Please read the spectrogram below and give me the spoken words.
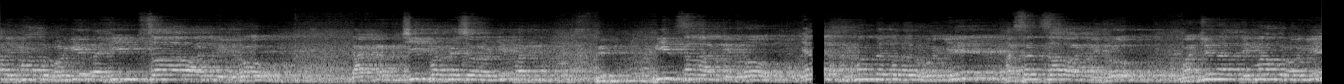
ತಿಮ್ಮಾಪುರ್ ಹೋಗಿ ರಹೀಂ ಸಾಬ್ ಆಗ್ತಿದ್ರು. ಡಾಕ್ಟರ್ ಜಿ ಪರಮೇಶ್ವರ್ ಹೋಗಿ ಪರ್- ಪಿ- ಪೀರ್ ಸಾಬ್ ಆಗ್ತಿದ್ರು. ಎಲ್ ಹನುಮಂತಪ್ಪನವರು ಹೋಗಿ ಹಸನ್ ಸಾಬ್ ಆಗ್ತಿದ್ರು ಮಂಜುನಾಥ್ ತಿಮ್ಮಾಪುರ್ ಹೋಗಿ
